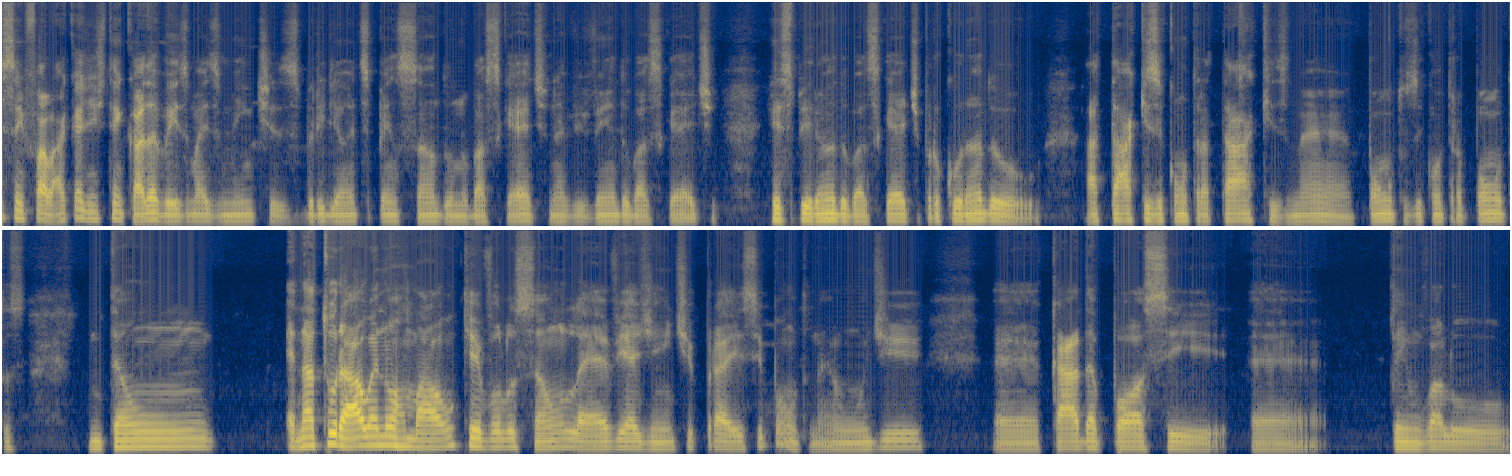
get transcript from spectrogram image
sem falar que a gente tem cada vez mais mentes brilhantes pensando no basquete, né? Vivendo o basquete, respirando o basquete, procurando ataques e contra-ataques, né? Pontos e contrapontos. Então, é natural, é normal que a evolução leve a gente para esse ponto, né? Onde é, cada posse é, tem um valor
